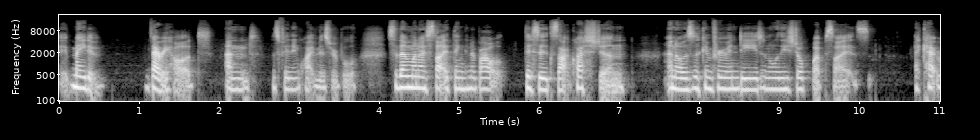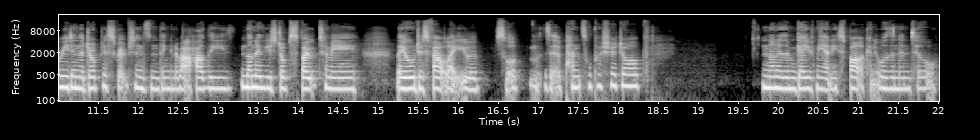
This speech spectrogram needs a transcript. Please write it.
it made it very hard and was feeling quite miserable so then when i started thinking about this exact question and i was looking through indeed and all these job websites i kept reading the job descriptions and thinking about how these none of these jobs spoke to me they all just felt like you were sort of is it a pencil pusher job none of them gave me any spark and it wasn't until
